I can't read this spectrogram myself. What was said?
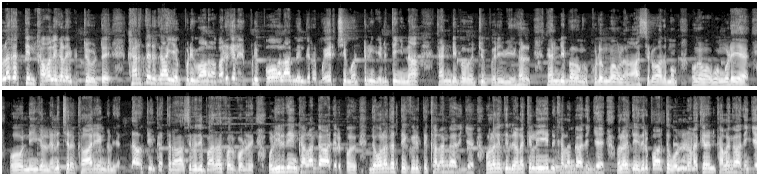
உலகத்தின் கவலைகளை விட்டுவிட்டு கர்த்தருக்காக எப்படி வாழலாம் வருகையில் எப்படி போகலாம் என்கிற முயற்சி மட்டும் நீங்க எடுத்தீங்கன்னா கண்டிப்பா வெற்றி பெறுவீர்கள். கண்டிப்பா உங்க குடும்பம் உங்களை ஆசீர்வாதமும் உங்க உங்களுடைய ஓ நீங்கள் நினைச்சிற காரியங்கள் எல்லாவற்றையும் கர்த்தர் ஆசீர்வதிப்பா தான் சொல் சொல்றேன் உங்கள் இருதயம் கலங்காதிருப்பது இந்த உலகத்தை குறித்து கலங்காதீங்க. உலகத்தில் நடக்கலையேன்னு கலங்காதீங்க. உலகத்தை எதிர்பார்த்து ஒன்று நடக்கிறேன்னு கலங்காதீங்க.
